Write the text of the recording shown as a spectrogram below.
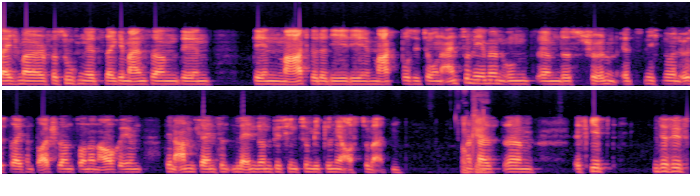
sage ich mal, versuchen jetzt da gemeinsam den den Markt oder die, die Marktposition einzunehmen und ähm, das schön jetzt nicht nur in Österreich und Deutschland, sondern auch in den angrenzenden Ländern bis hin zum Mittelmeer auszuweiten. Okay. Das heißt, ähm, es gibt, das ist,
